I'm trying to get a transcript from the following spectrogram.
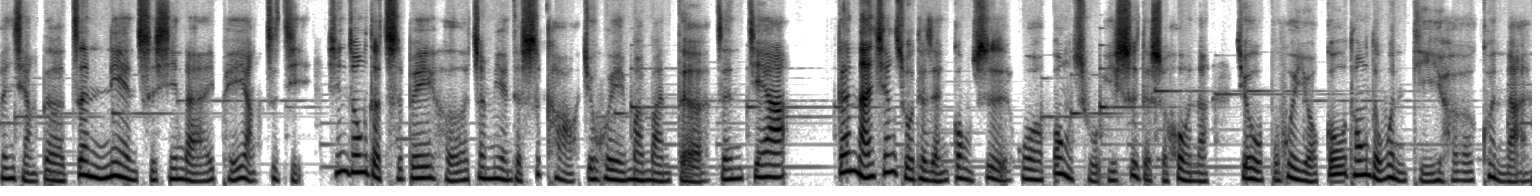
分享的正念慈心来培养自己。心中的慈悲和正面的思考就会慢慢的增加。跟难相处的人共事或共处一室的时候呢，就不会有沟通的问题和困难。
